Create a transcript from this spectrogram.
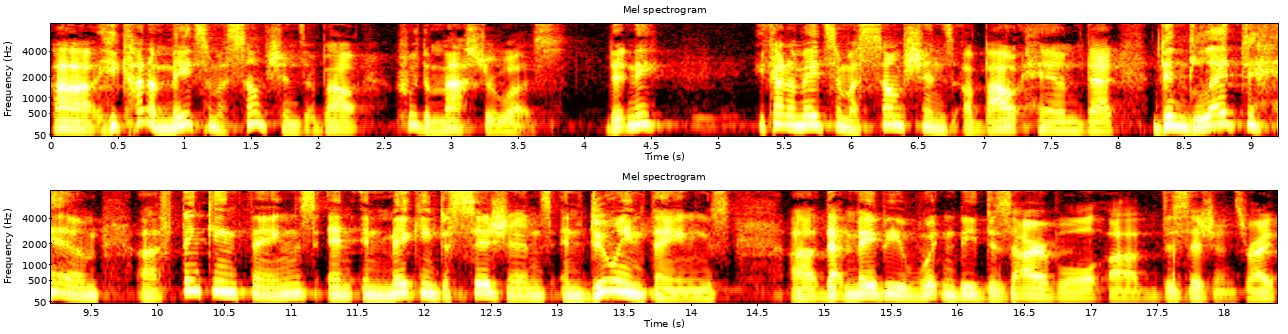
uh, he kind of made some assumptions about who the master was, didn't he? He kind of made some assumptions about him that then led to him uh, thinking things and, and making decisions and doing things uh, that maybe wouldn't be desirable uh, decisions, right?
